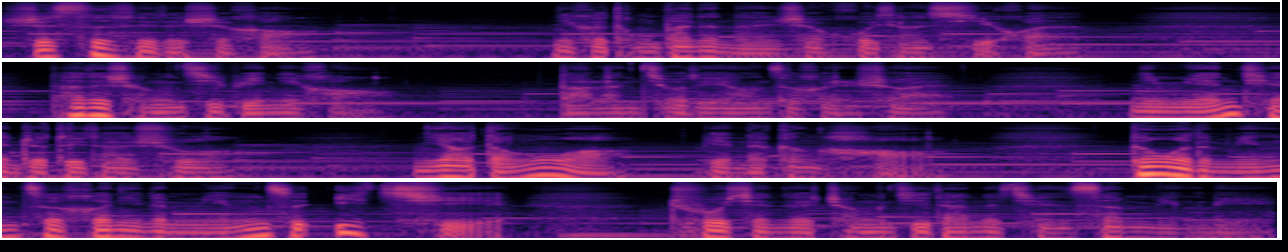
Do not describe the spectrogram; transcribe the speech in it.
十四岁的时候，你和同班的男生互相喜欢，他的成绩比你好，打篮球的样子很帅，你腼腆着对他说：“你要等我变得更好，等我的名字和你的名字一起出现在成绩单的前三名里。”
